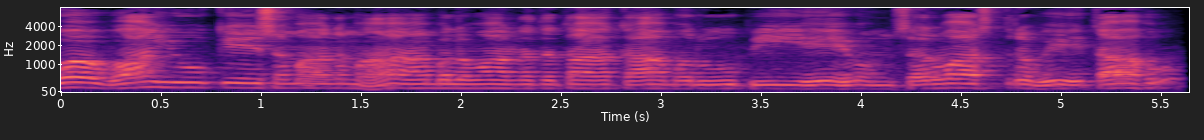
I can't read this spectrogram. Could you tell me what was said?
वह वायु के समान महाबलवान तथा काम रूपी एवं सर्वास्त्र वेता हो।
